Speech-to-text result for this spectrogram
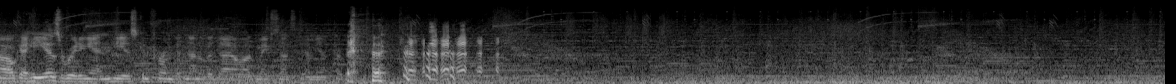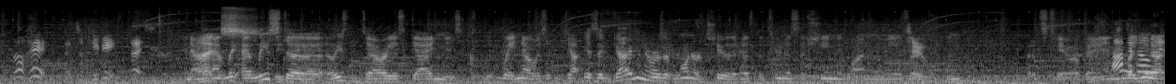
Oh, okay, he is reading it, and he has confirmed that none of the dialogue makes sense to him yet. Okay. oh, hey, that's a PB. Nice. You know, at, Nice. le- at least, uh, at least Darius Gaiden is. Cl- Wait, no, is it Ga- is it Gaiden or is it one or two that has the Tuna Sashimi line in the music? Two. And that's two. Okay, and I'm like, you know,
